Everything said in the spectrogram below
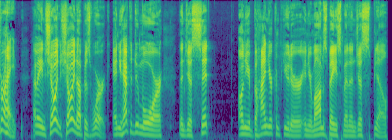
Right. I mean, showing showing up is work, and you have to do more than just sit on your behind your computer in your mom's basement and just you know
